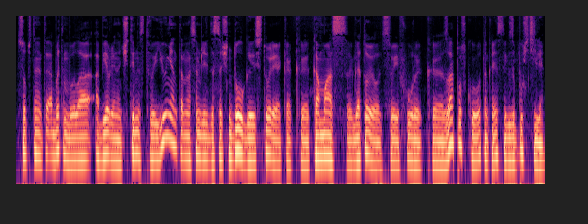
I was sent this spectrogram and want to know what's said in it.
собственно, это, об этом было объявлено 14 июня. Там, на самом деле, достаточно долгая история, как э, КАМАЗ готовил свои фуры к запуску, и вот, наконец-то, их запустили.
